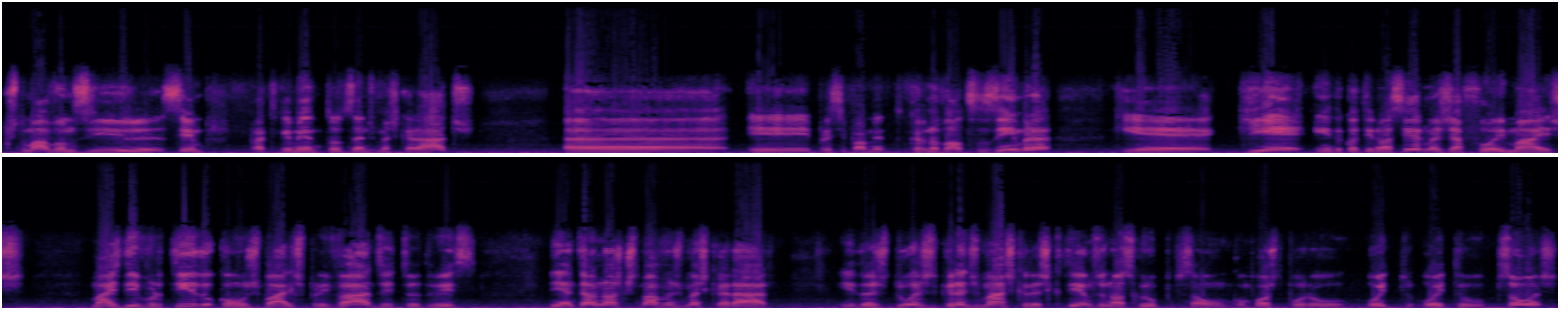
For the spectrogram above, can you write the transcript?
costumávamos ir sempre, praticamente todos os anos mascarados, eh, e principalmente Carnaval de Sesimbra, que é, que é, ainda continua a ser, mas já foi mais, mais divertido com os bailes privados e tudo isso. E então nós costumávamos mascarar. E das duas grandes máscaras que temos, o nosso grupo são composto por oito, oito pessoas,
